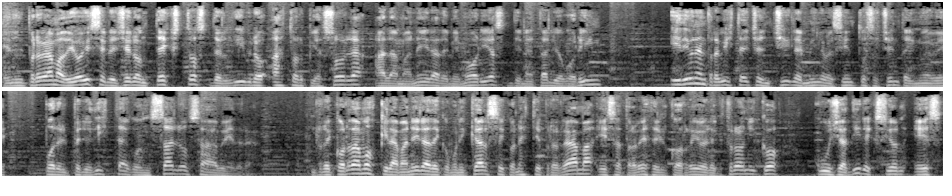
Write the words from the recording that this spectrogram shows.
En el programa de hoy se leyeron textos del libro Astor Piazzolla a la manera de memorias de Natalio Gorín y de una entrevista hecha en Chile en 1989 por el periodista Gonzalo Saavedra. Recordamos que la manera de comunicarse con este programa es a través del correo electrónico cuya dirección es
